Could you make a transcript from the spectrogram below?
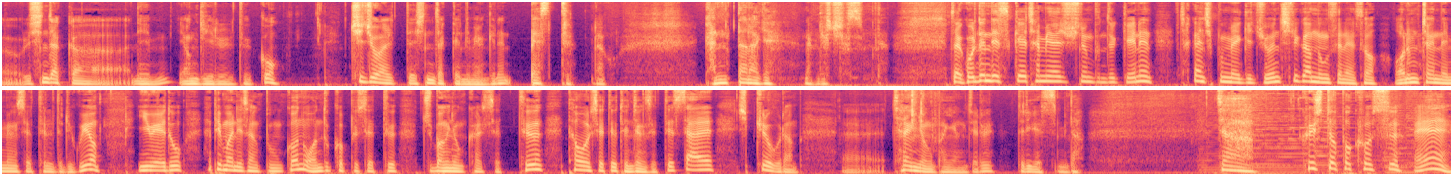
어, 우리 신작가님 연기를 듣고 취조할 때 신작가님 연기는 베스트라고 간단하게 남겨주셨습니다. 자 골든디스크에 참여해주시는 분들께는 착한 식품의 기준 칠갑농산에서 얼음장 냉면 세트를 드리고요. 이외에도 해피머니 상품권 원두커피 세트, 주방용 칼 세트, 타월 세트, 된장 세트, 쌀 10kg, 에, 차량용 방향제를 드리겠습니다. 자, 크리스토퍼 크로스, 예,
